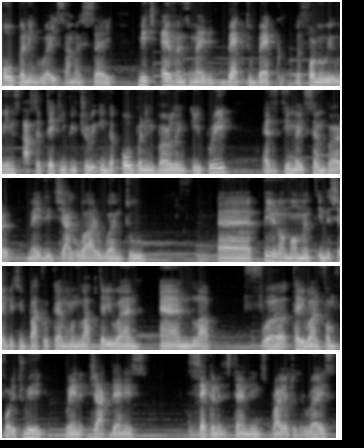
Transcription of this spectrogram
opening race, I must say. Mitch Evans made it back to back the Formula wins after taking victory in the opening Berlin E Prix, as his teammate Sam Bird made the Jaguar 1 2. A pivotal moment in the championship battle came on lap 31 and lap uh, 31 from 43 when Jake Dennis, second in the standings prior to the race,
